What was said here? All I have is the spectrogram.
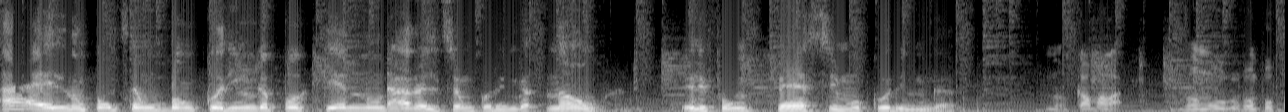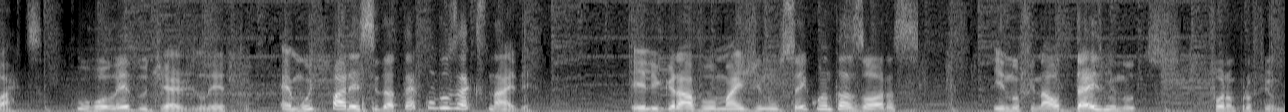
Ah, ele não pode ser um bom Coringa porque não deixaram ele ser um Coringa. Não, ele foi um péssimo Coringa. Não, calma lá. Vamos, vamos por partes. O rolê do Jared Leto é muito parecido até com o do Zack Snyder. Ele gravou mais de não sei quantas horas e no final 10 minutos foram pro filme.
